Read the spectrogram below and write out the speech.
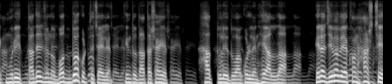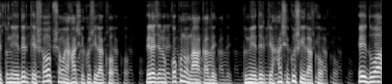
এক মুরিদ তাদের জন্য বদোয়া করতে চাইলেন, কিন্তু দাতা সাহেব হাত তুলে দোয়া করলেন, হে আল্লাহ, এরা যেভাবে এখন হাসছে, তুমি এদেরকে সব সময় হাসি খুশি রাখো। এরা যেন কখনো না কাঁদে। তুমি এদেরকে হাসি খুশি রাখো। এই দোয়া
